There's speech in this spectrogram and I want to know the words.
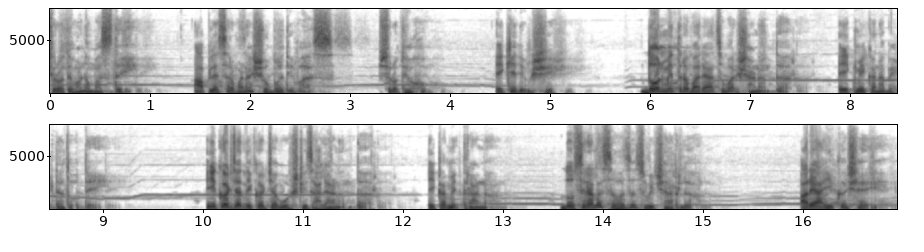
श्रोते हो नमस्ते. आपल्या सर्वांना शुभ दिवस. श्रोते हो एके दिवशी. दोन मित्र बऱ्याच वर्षानंतर एकमेकांना भेटत होते. इकडच्या तिकडच्या गोष्टी झाल्यानंतर एका मित्रानं दुसऱ्याला सहजच विचारलं अरे आई कशी आहे?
